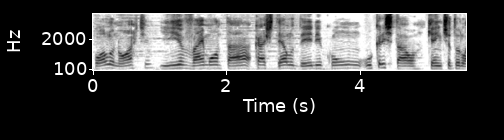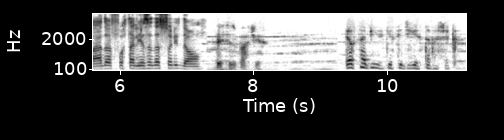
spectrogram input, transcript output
Polo Norte e vai montar o castelo dele com o cristal, que é intitulado a Fortaleza da Solidão. Preciso partir. Eu sabia que esse dia estava chegando.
